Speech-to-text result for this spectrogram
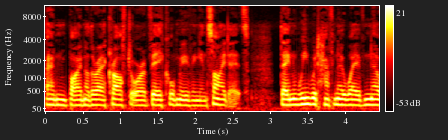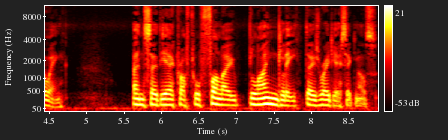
and by another aircraft or a vehicle moving inside it, then we would have no way of knowing. And so the aircraft will follow blindly those radio signals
